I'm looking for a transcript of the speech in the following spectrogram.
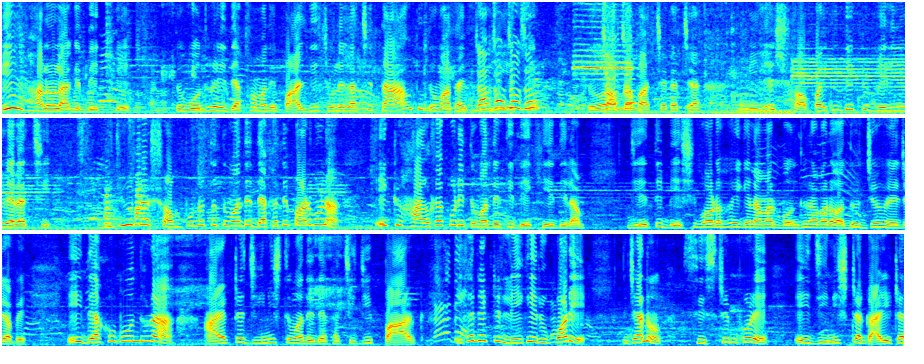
বেশ ভালো লাগে দেখতে। তো বন্ধুরা এই দেখো আমাদের পাশ দিয়ে চলে যাচ্ছে তাও কিন্তু মাথায় তো আমরা বাচ্চা কাচ্চা মিলে সবাই কিন্তু একটু বেরিয়ে বেড়াচ্ছি। ভিডিওটা সম্পূর্ণ তো তোমাদের দেখাতে পারব না একটু হালকা করে তোমাদেরকে দেখিয়ে দিলাম। যেহেতু বেশি বড় হয়ে গেলে আমার বন্ধুরা আবার অধৈর্য হয়ে যাবে। এই দেখো বন্ধুরা আরেকটা জিনিস তোমাদের দেখাচ্ছি যে পার্ক। এখানে একটা লেকের উপরে জানো সিস্টেম করে এই জিনিসটা গাড়িটা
